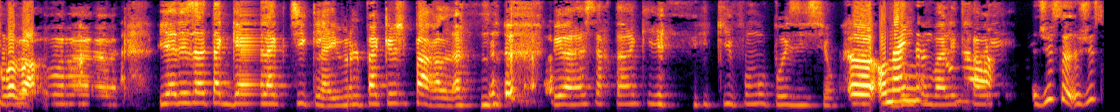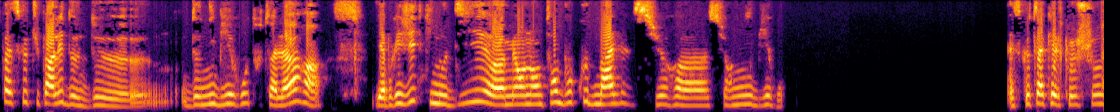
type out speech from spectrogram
on va voir. Il y a des attaques galactiques là, ils veulent pas que je parle. Il y en a certains qui qui font opposition. Euh, on a une. On va aller travailler. Juste, juste parce que tu parlais de, de, de Nibiru tout à l'heure, il y a Brigitte qui nous dit euh, mais on entend beaucoup de mal sur euh, sur Nibiru. Est-ce que tu as quelque chose?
